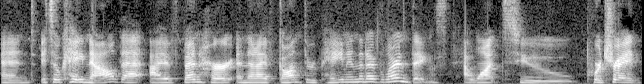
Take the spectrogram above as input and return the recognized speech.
And it's okay now that I've been hurt and that I've gone through pain and that I've learned things. I want to portray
